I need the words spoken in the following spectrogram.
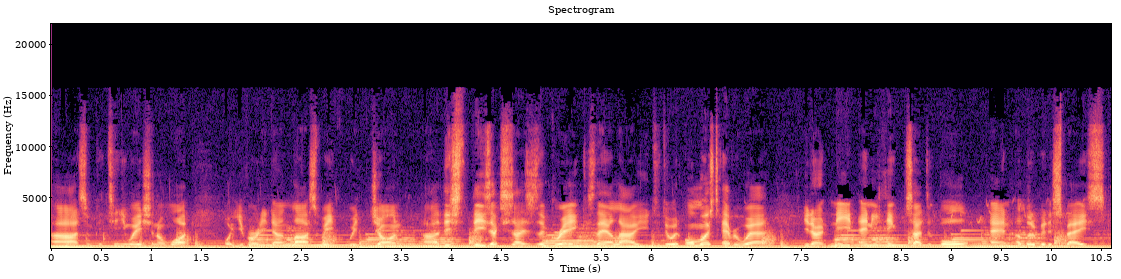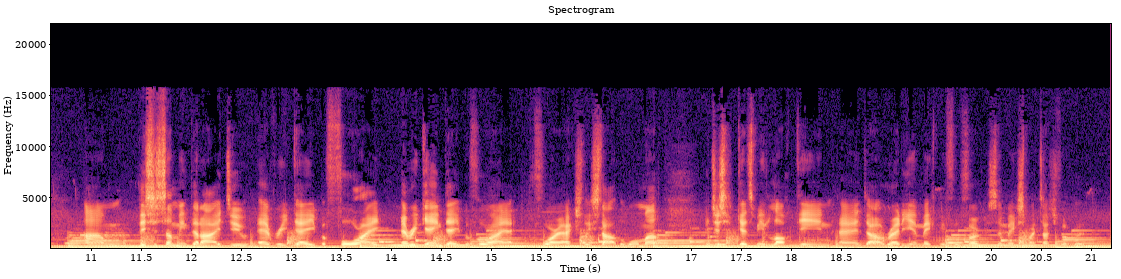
uh, some continuation on what, what you've already done last week with John. Uh, this, these exercises are great because they allow you to do it almost everywhere. You don't need anything besides a ball and a little bit of space. Um, this is something that I do every day before I, every game day before I, before I actually start the warm up. It just gets me locked in and uh, ready and makes me feel focused and makes my touch feel good.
